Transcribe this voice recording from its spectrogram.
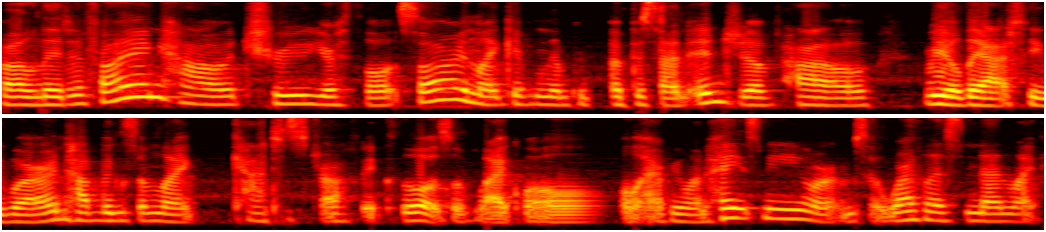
validifying how true your thoughts are and like giving them a percentage of how real they actually were and having some like catastrophic thoughts of like, well, everyone hates me or I'm so worthless. And then like,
